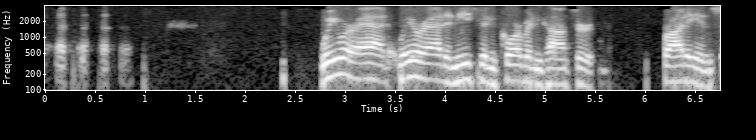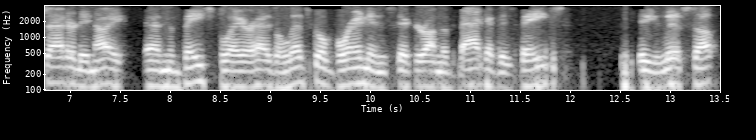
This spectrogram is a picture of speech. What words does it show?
we were at we were at an Easton Corbin concert Friday and Saturday night, and the bass player has a "Let's Go Brandon" sticker on the back of his bass that he lifts up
